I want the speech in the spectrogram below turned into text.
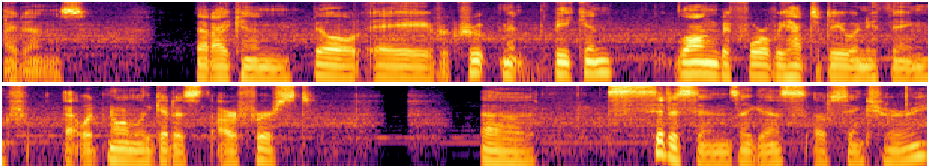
items that I can build a recruitment beacon long before we have to do anything that would normally get us our first uh, citizens, I guess, of Sanctuary.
